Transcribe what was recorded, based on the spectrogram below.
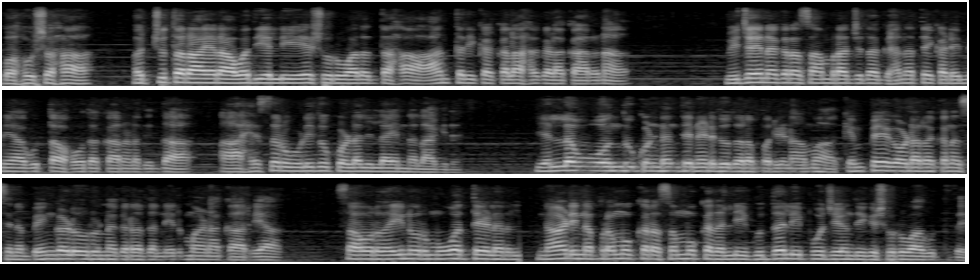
ಬಹುಶಃ ಅಚ್ಯುತರಾಯರ ಅವಧಿಯಲ್ಲಿಯೇ ಶುರುವಾದಂತಹ ಆಂತರಿಕ ಕಲಹಗಳ ಕಾರಣ ವಿಜಯನಗರ ಸಾಮ್ರಾಜ್ಯದ ಘನತೆ ಕಡಿಮೆಯಾಗುತ್ತಾ ಹೋದ ಕಾರಣದಿಂದ ಆ ಹೆಸರು ಉಳಿದುಕೊಳ್ಳಲಿಲ್ಲ ಎನ್ನಲಾಗಿದೆ. ಎಲ್ಲವೂ ಹೊಂದಿಕೊಂಡಂತೆ ನಡೆದುದರ ಪರಿಣಾಮ ಕೆಂಪೇಗೌಡರ ಕನಸಿನ ಬೆಂಗಳೂರು ನಗರದ ನಿರ್ಮಾಣ ಕಾರ್ಯ ಸಾವಿರದ ಐನೂರ ಮೂವತ್ತೇಳರಲ್ಲಿ ನಾಡಿನ ಪ್ರಮುಖರ ಸಮ್ಮುಖದಲ್ಲಿ ಗುದ್ದಲಿ ಪೂಜೆಯೊಂದಿಗೆ ಶುರುವಾಗುತ್ತದೆ.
